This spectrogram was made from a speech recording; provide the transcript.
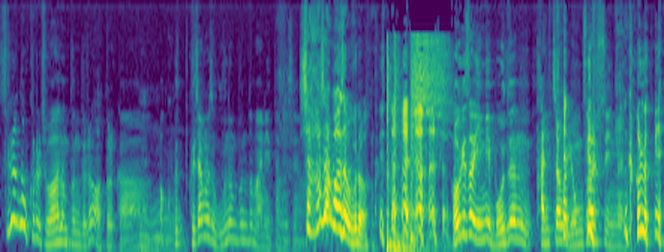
슬램덩크를 좋아하는 분들은 어떨까? 음, 음, 막 그, 그 장면에서 우는 분도 많이 있다면서요. 시작하자마자 울어. 거기서 이미 모든 단점을 용서할 수 있는. 그걸로 그냥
